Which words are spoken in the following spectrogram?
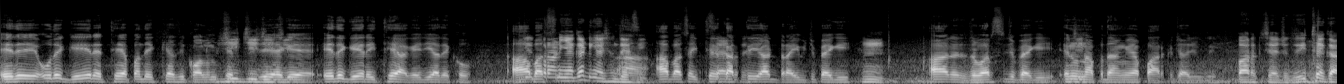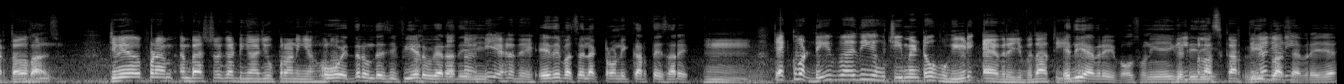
ਇਹਦੇ ਉਹਦੇ ਗੇਅਰ ਇੱਥੇ ਆਪਾਂ ਦੇਖਿਆ ਸੀ ਕਾਲਮ ਜੀ, ਸ਼ਿਫਟ ਜੀ, ਜੇ ਜੀ, ਹੈਗੇ ਆ। ਇਹਦੇ ਗੇਅਰ ਇੱਥੇ ਆ ਗਏ ਜੀ ਆ ਦੇਖੋ ਆ ਜੇ ਬਸ ਪੁਰਾਣੀਆਂ ਗੱਡੀਆਂ 'ਚ ਹੁੰਦੇ ਸੀ। ਆ ਬਸ ਇੱਥੇ Side ਕਰਤੀ ਆ ਡਰਾਈਵ ਚ ਪੈ ਗਈ। ਹੂੰ। ਆ ਰਿਵਰਸ ਚ ਪੈ ਗਈ ਇਹਨੂੰ ਨੱਪ ਦਾਂਗੇ ਆ ਪਾਰਕ ਚ ਆ ਜੂਗੀ। ਪਾਰਕ 'ਚ ਆ ਜੂਗੀ ਇੱਥੇ ਕਰਤਾ ਉਹ। ਬਸ। ਜਿਵੇਂ ਆਪਣਾ ਐਂਬੈਸਡਰ ਗੱਡੀਆਂ ਜੋ ਪੁਰਾਣੀਆਂ ਹੋਣ। ਉਹ ਇੱਧਰ ਹੁੰਦੇ ਸੀ ਫੀਟ ਵਗੈਰਾ ਦੇ ਜੀ। Fiat ਦੇ। ਇਹਦੇ ਬਸ ਇਲੈਕਟ੍ਰੋਨਿਕ ਕਰਤੇ ਸਾਰੇ। ਹੂੰ ਤੇ ਇੱਕ ਵੱਡੀ ਇਹਦੀ ਅਚੀਵਮੈਂਟ ਉਹ ਹੋ ਗਈ ਜਿਹੜੀ ਐਵਰੇਜ ਵਧਾਤੀ ਇਹਦੀ ਐਵਰੇਜ ਬਹੁਤ ਸੋਹਣੀ ਹੈ 20 ਗੱਡੀ ਦੀ। plus ਕਰਤੀ ਨਾ 20 ਪਲੱਸ ਜਿਹੜੀ। ਐਵਰੇਜ ਹੈ।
